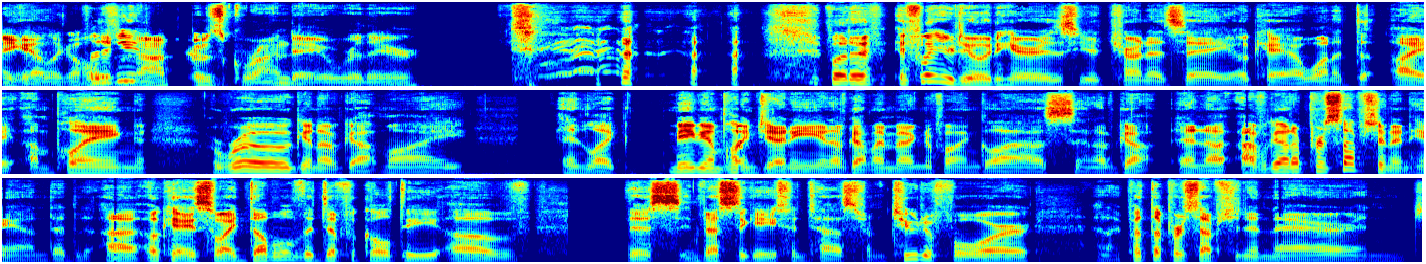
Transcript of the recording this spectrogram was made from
I got like a whole you- nachos grande over there. but if, if what you're doing here is you're trying to say, okay, I want to, I I'm playing a rogue and I've got my, and like maybe I'm playing Jenny and I've got my magnifying glass and I've got and I- I've got a perception in hand and uh, okay, so I double the difficulty of this investigation test from two to four and I put the perception in there and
